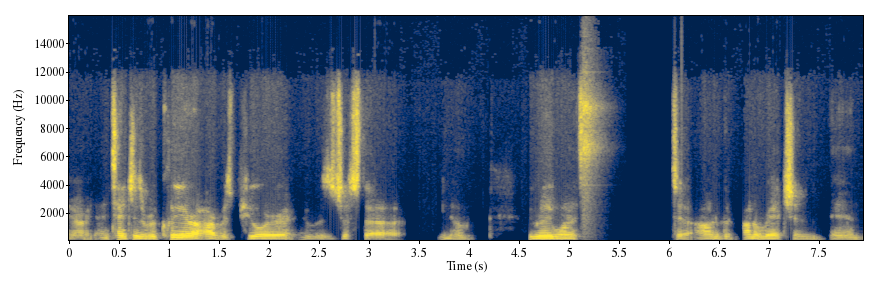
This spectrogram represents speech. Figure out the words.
Our intentions were clear, our heart was pure. It was just, uh, you know, we really wanted to honor the, honor Rich and and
